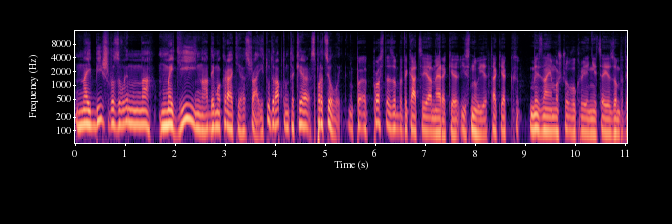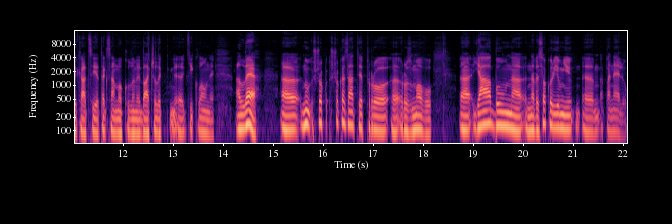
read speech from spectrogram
найбільш розвинена медійна демократія США. І тут раптом таке спрацьовує. Просто зомбифікація Америки існує, так як ми знаємо, що в Україні це є зомбифікація, так само, коли ми бачили е, ті клони. Але е, ну, що що казати про е, розмову? Я був на на високорівні панелю.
